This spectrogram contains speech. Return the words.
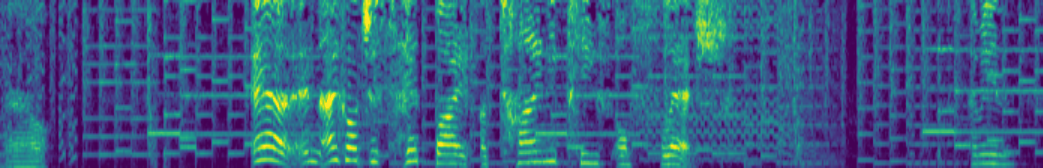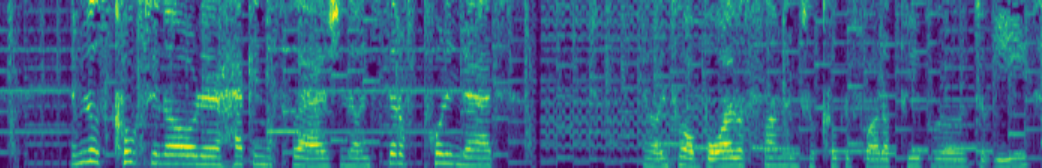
Now, yeah, and I got just hit by a tiny piece of flesh. I mean, Mean, those cooks, you know, they're hacking the flesh. you know, instead of putting that you know, into a boil or something to cook it for other people to eat.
